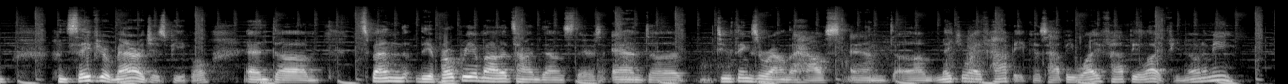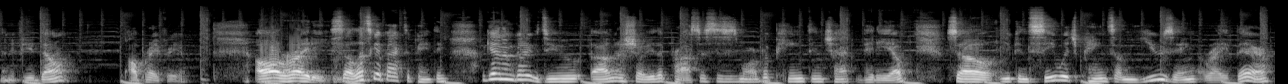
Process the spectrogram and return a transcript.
Save your marriages, people, and um, spend the appropriate amount of time downstairs and uh, do things around the house and uh, make your wife happy because happy wife, happy life. You know what I mean? And if you don't, I'll pray for you. Alrighty, so let's get back to painting. Again, I'm going to do, I'm going to show you the process. This is more of a paint and chat video. So you can see which paints I'm using right there,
